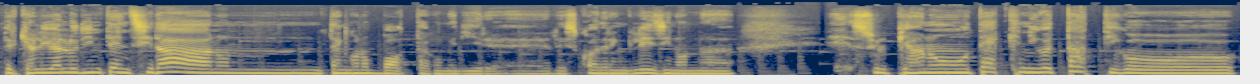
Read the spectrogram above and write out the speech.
perché a livello di intensità non tengono botta, come dire, le squadre inglesi non eh, sul piano tecnico e tattico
